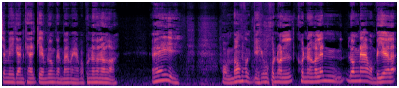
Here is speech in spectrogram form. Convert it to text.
จะมีการแคสเกมร่วมกันบ้างไหมครับกับคุณนนทนนท์เหรอเฮ้ย ผมต้องฝึกอีกคุณนนท์คุณนนท์เขาเล่นล่วงหน้าผมไปเยอะแล้ว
